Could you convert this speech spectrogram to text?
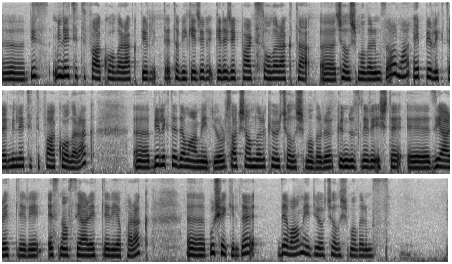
Ee, Biz Millet İttifakı olarak birlikte tabii Gelecek Partisi olarak da çalışmalarımız var ama hep birlikte Millet İttifakı olarak birlikte devam ediyoruz. Akşamları köy çalışmaları, gündüzleri işte e, ziyaretleri, esnaf ziyaretleri yaparak e, bu şekilde devam ediyor çalışmalarımız. E,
